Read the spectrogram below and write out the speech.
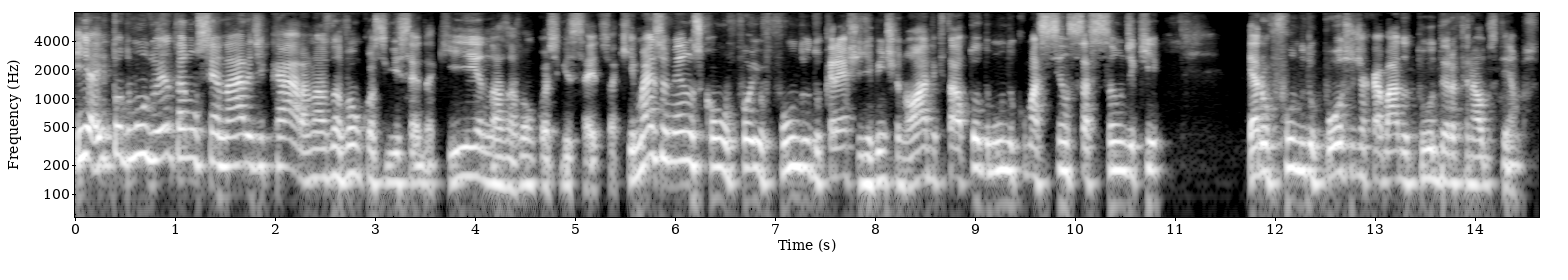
E aí todo mundo entra num cenário de, cara, nós não vamos conseguir sair daqui, nós não vamos conseguir sair disso aqui. Mais ou menos como foi o fundo do crash de 29, que estava todo mundo com uma sensação de que era o fundo do poço, de acabado tudo, era o final dos tempos.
